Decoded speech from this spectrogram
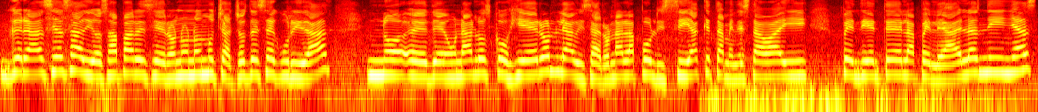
gracias a Dios aparecieron unos muchachos de seguridad, no, eh, de una los cogieron, le avisaron a la policía que también estaba ahí pendiente de la pelea de las niñas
